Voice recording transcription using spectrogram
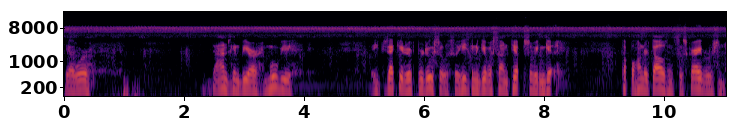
yeah, we're Don's gonna be our movie executive producer, so he's gonna give us on tips so we can get a couple hundred thousand subscribers and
